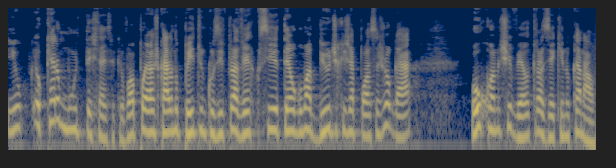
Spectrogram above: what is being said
E eu, eu quero muito testar isso aqui. Eu vou apoiar os caras no Patreon, inclusive, pra ver se tem alguma build que já possa jogar. Ou quando tiver, eu trazer aqui no canal.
